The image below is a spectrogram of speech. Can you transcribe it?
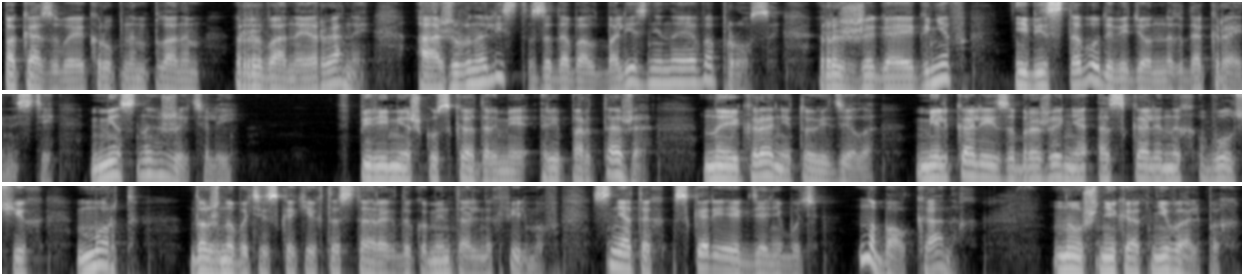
показывая крупным планом рваные раны, а журналист задавал болезненные вопросы, разжигая гнев и без того доведенных до крайности местных жителей. В перемешку с кадрами репортажа на экране то и дело мелькали изображения оскаленных волчьих морд, должно быть из каких-то старых документальных фильмов, снятых скорее где-нибудь на Балканах но уж никак не в Альпах.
